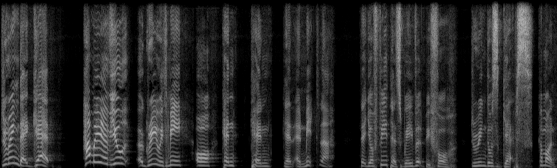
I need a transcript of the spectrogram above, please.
during that gap. How many of you agree with me or can, can, can admit lah, that your faith has wavered before during those gaps? Come on.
